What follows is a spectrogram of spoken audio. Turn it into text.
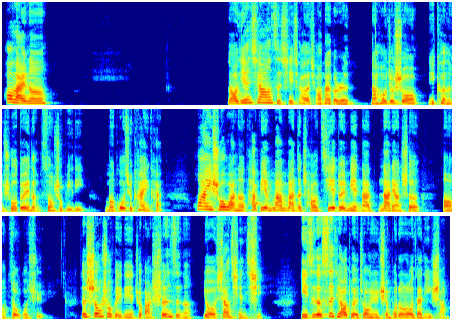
后来呢？老烟枪仔细瞧了瞧那个人，然后就说：“你可能说对了，松树比利，我们过去看一看。”话一说完呢，他便慢慢的朝街对面那那辆车哦走过去。这松树比利就把身子呢又向前倾，椅子的四条腿终于全部都落在地上。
